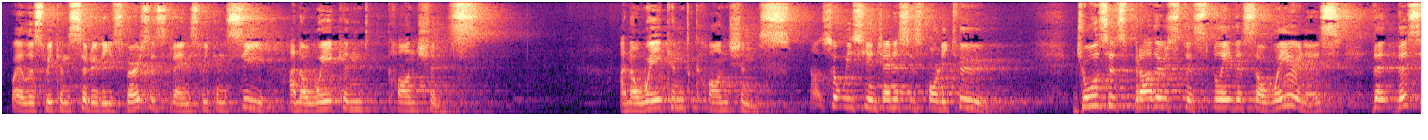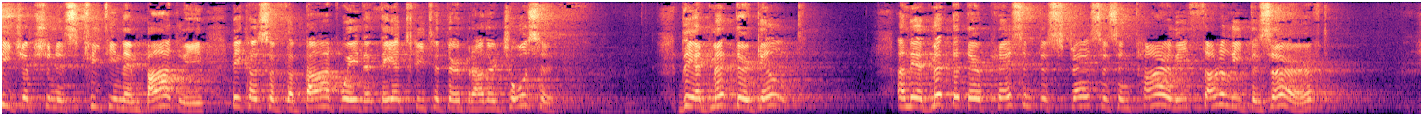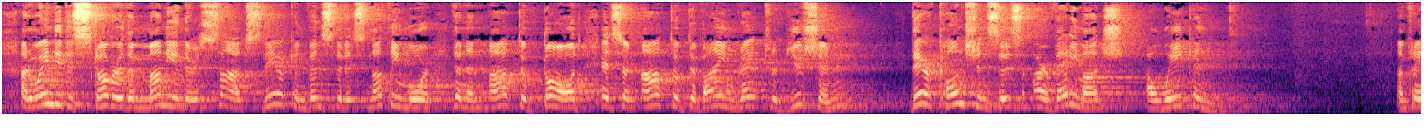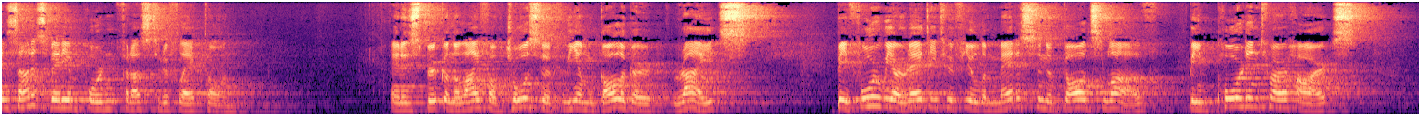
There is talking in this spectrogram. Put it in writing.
Well, as we consider these verses, friends, we can see an awakened conscience. An awakened conscience. That's what we see in Genesis 42. Joseph's brothers display this awareness that this Egyptian is treating them badly because of the bad way that they had treated their brother Joseph. They admit their guilt. And they admit that their present distress is entirely, thoroughly deserved. And when they discover the money in their sacks, they are convinced that it's nothing more than an act of God, it's an act of divine retribution. Their consciences are very much awakened. And, friends, that is very important for us to reflect on. In his book on the life of Joseph, Liam Goligher writes Before we are ready to feel the medicine of God's love being poured into our hearts,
